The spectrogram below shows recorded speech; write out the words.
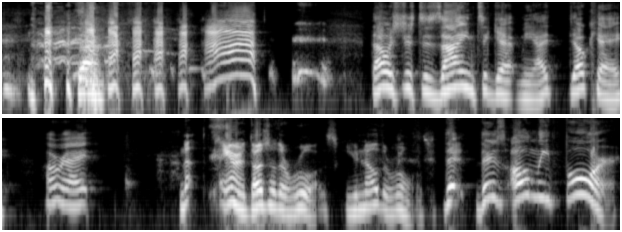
That was just designed to get me. I okay, all right. No, Aaron, those are the rules. You know the rules. There, there's only four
